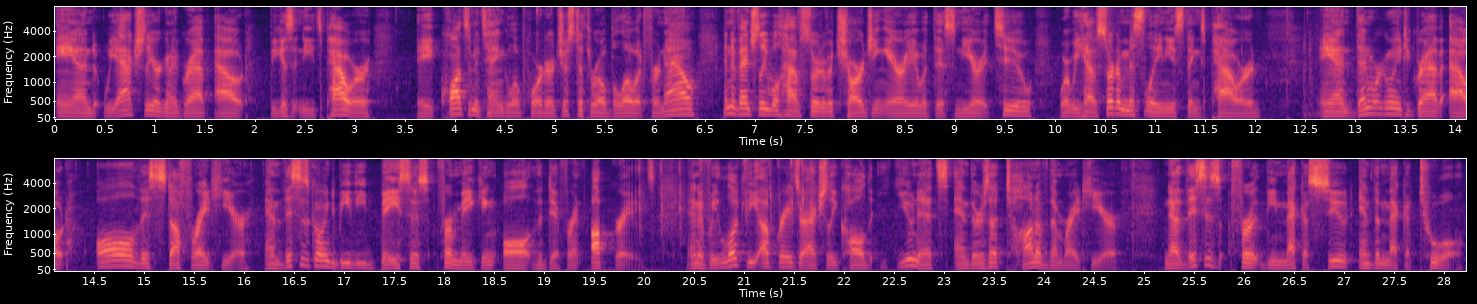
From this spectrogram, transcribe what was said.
And we actually are going to grab out, because it needs power, a quantum entangloporter just to throw below it for now, and eventually we'll have sort of a charging area with this near it too, where we have sort of miscellaneous things powered. And then we're going to grab out all this stuff right here. And this is going to be the basis for making all the different upgrades. And if we look, the upgrades are actually called units, and there's a ton of them right here. Now this is for the MekaSuit and the Meka-Tool.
